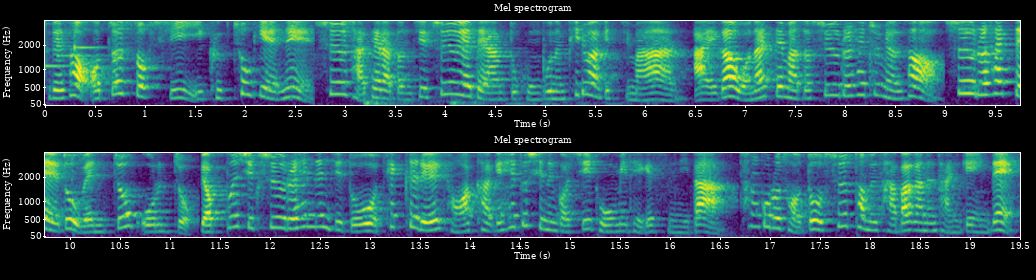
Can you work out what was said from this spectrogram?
그래서 어쩔 수 없이 이 극초기에는 수유 자세라든지 수유에 대한 또 공부는 필요하겠지만 아이가 원할 때마다 수유를 해주면서 수유를 할 때에도 왼쪽, 오른쪽 몇 분씩 수유를 했는지도 체크를 정확하게 해두시는 것이 도움이 되겠습니다. 참고로 저도 수유텀을 잡아가는 단계인데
